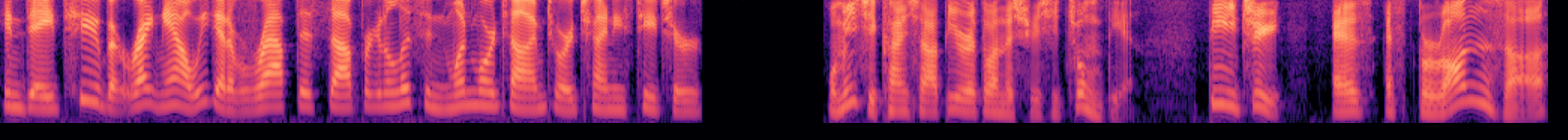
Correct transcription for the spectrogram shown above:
in day two, but right now we got to wrap this up. We're going to listen one more time to our Chinese teacher. 我们一起看一下第二段的学习重点。第一句，as Esperanza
